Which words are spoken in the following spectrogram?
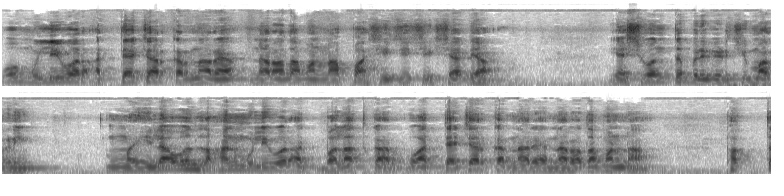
व मुलीवर अत्याचार करणाऱ्या नराधामांना फाशीची शिक्षा द्या. यशवंत ब्रिगेडची मागणी. महिला व लहान मुलीवर बलात्कार व अत्याचार करणाऱ्या नराधामांना फक्त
